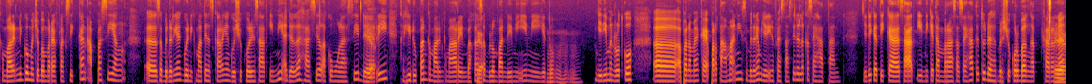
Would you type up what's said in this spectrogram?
kemarin ini gue mencoba merefleksikan apa sih yang eh, sebenarnya gue nikmatin sekarang yang gue syukurin saat ini adalah hasil akumulasi Ya. dari kehidupan kemarin-kemarin bahkan Ya. sebelum pandemi ini gitu Mm, mm, mm. jadi menurutku eh, apa namanya kayak pertama nih sebenarnya menjadi investasi adalah kesehatan. Jadi ketika saat ini kita merasa sehat itu udah bersyukur banget karena Iya.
